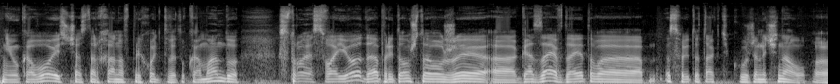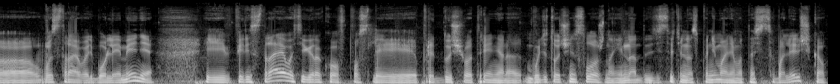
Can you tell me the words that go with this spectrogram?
ни у кого. И сейчас Тарханов приходит в эту команду, строя свое, да, при том, что уже э, Газаев до этого свою-то тактику уже начинал э, выстраивать более-менее. И перестраивать игроков после предыдущего тренера будет очень сложно. И надо действительно с пониманием относиться к болельщикам.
